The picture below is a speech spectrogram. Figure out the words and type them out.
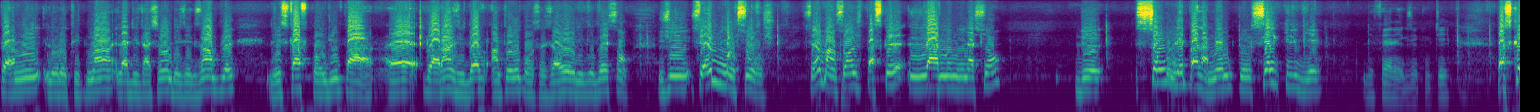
permis le recrutement et la désignation des exemples des staffs conduits par euh, Clarence Zidov, Antonio Concesao et Rigobert Son. Je- C'est un mensonge. C'est un mensonge parce que la nomination de son n'est pas la même que celle qu'il vient de faire exécuter. Parce que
